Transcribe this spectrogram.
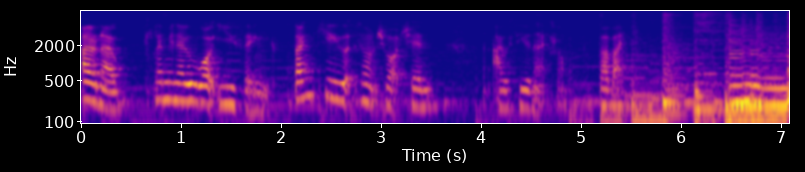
I don't know. Let me know what you think. Thank you so much for watching and I will see you in the next one. Bye bye.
